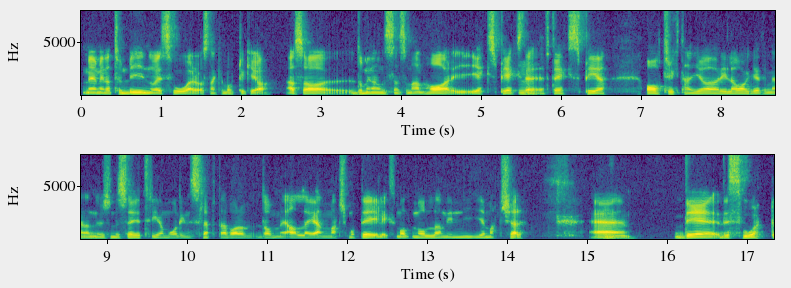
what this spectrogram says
men jag menar Tumbino är svår att snacka bort tycker jag. Alltså dominansen som han har i, i XP efter, efter XP. Avtryck han gör i laget. Jag menar nu som du säger tre mål insläppta varav de är alla i en match mot dig. Liksom hållit nollan i nio matcher. Eh, det, det är svårt.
